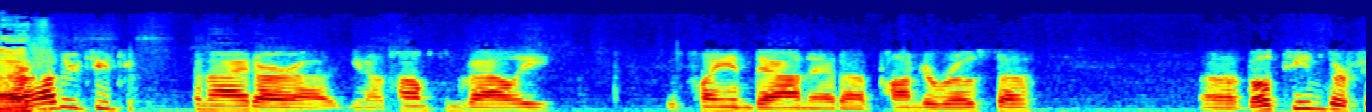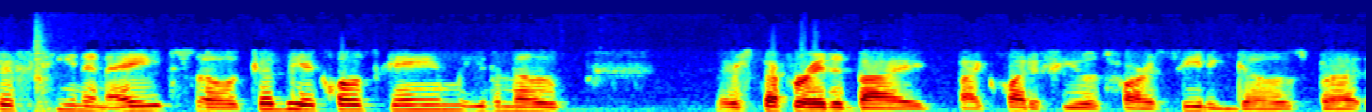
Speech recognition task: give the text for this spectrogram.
our other two teams tonight are uh, you know Thompson Valley is playing down at uh, Ponderosa. Uh, both teams are 15 and 8, so it could be a close game, even though they're separated by, by quite a few as far as seeding goes. But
